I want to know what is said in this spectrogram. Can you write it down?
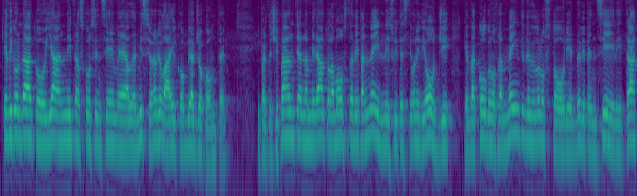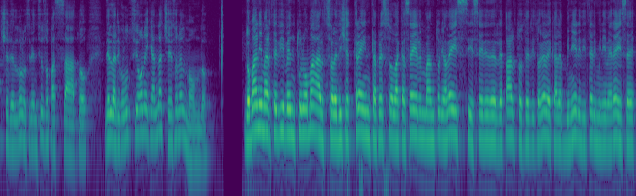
che ha ricordato gli anni trascorsi insieme al missionario laico Biagio Conte. I partecipanti hanno ammirato la mostra dei pannelli sui testimoni di oggi che raccolgono frammenti delle loro storie, brevi pensieri, tracce del loro silenzioso passato, della rivoluzione che hanno acceso nel mondo. Domani martedì 21 marzo alle 10.30 presso la caserma Antonio Alessi, sede del reparto territoriale carabinieri di Termini Merese,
